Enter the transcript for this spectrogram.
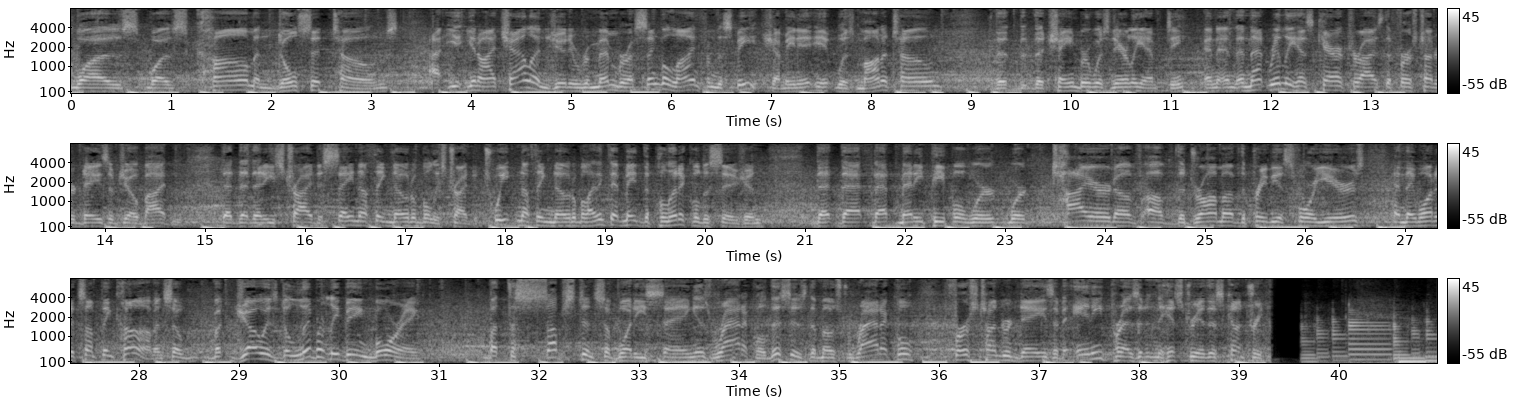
was was calm and dulcet tones. You, you, know, I challenge you to remember a single line from the speech. I mean, it, it was monotone. The, the, the, chamber was nearly empty, and, and, and that really has characterized the first hundred days of Joe Biden. That, that, that he's tried to say nothing notable, he's tried to tweet nothing notable. I think that made the political decision that that that many people were were tired of of the drama of the previous four years, and they wanted something calm. And so, but Joe is deliberately being boring, but the substance of what he's saying is radical. This is the most radical first hundred days of any president in the history of this country.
